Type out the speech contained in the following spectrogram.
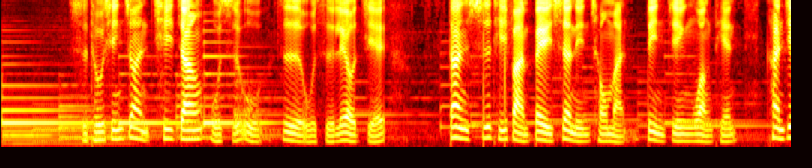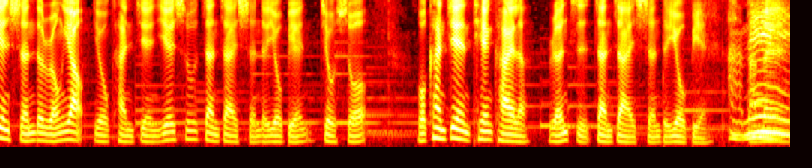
《使徒行传》七章五十五至五十六节。但司提反被圣灵充满，定睛望天，看见神的荣耀，又看见耶稣站在神的右边，就说：“我看见天开了，人子站在神的右边。”阿门。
